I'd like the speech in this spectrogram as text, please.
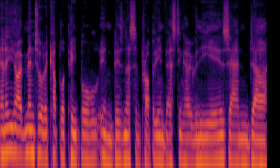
and, you know, I've mentored a couple of people in business and property investing over the years. And uh,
